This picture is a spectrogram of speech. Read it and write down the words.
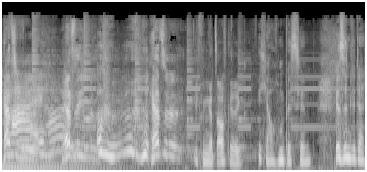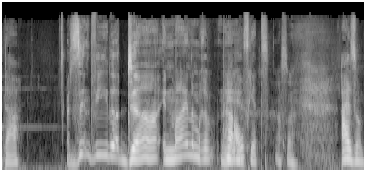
Herzlich Hi, willkommen. hi. Herzlich willkommen. Herzlich will- Ich bin ganz aufgeregt. Ich auch ein bisschen. Wir sind wieder da. Sind wieder da in meinem. Re Hör auf jetzt. Achso. Also,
